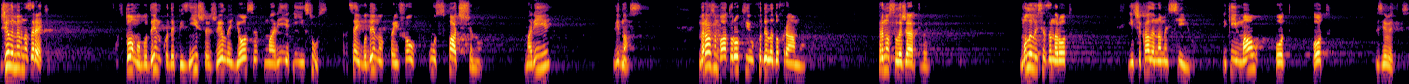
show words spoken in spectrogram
Жили ми в Назареті, в тому будинку, де пізніше жили Йосиф, Марія і Ісус. Цей будинок прийшов у спадщину Марії від нас. Ми разом багато років ходили до храму, приносили жертви, молилися за народ і чекали на Месію, який мав от-от з'явитися.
